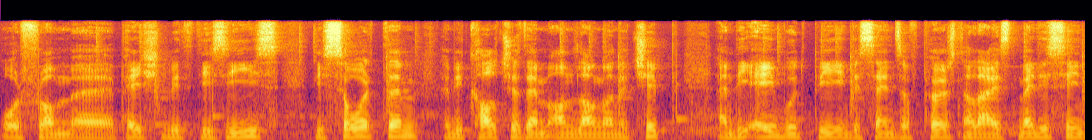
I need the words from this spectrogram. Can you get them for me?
or from a patient with disease. We sort them and we culture them on lung-on-a-chip. And the aim would be, in the sense of personalized medicine,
